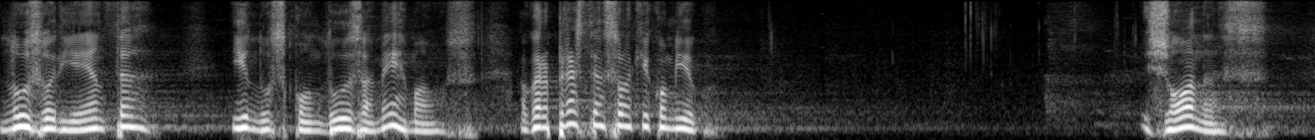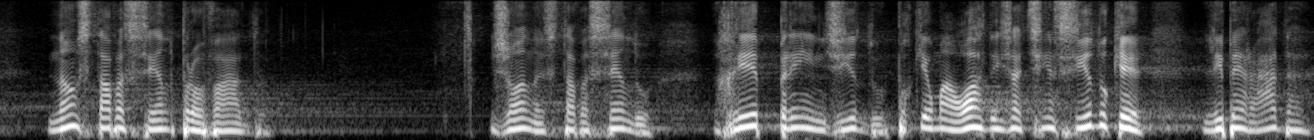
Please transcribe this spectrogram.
nos orienta e nos conduz, amém, irmãos? Agora preste atenção aqui comigo. Jonas não estava sendo provado. Jonas estava sendo repreendido, porque uma ordem já tinha sido o quê? Liberada.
